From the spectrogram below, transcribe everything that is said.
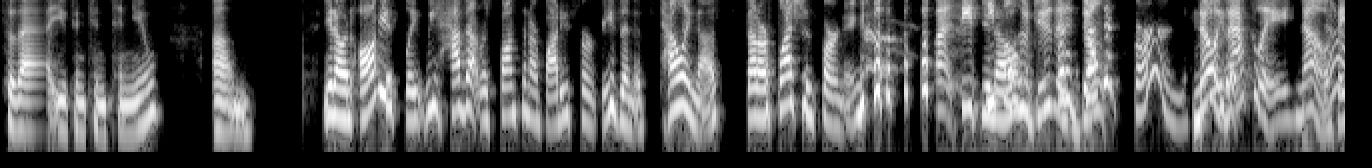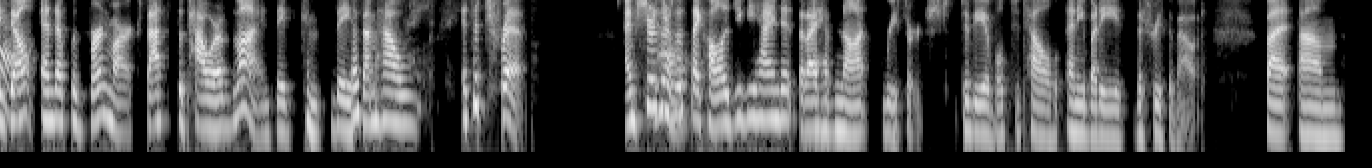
so that you can continue um you know and obviously we have that response in our bodies for a reason it's telling us that our flesh is burning but these You people know, who do this it don't doesn't burn No, exactly. No, they don't end up with burn marks. That's the power of the mind. They can they That's somehow crazy. it's a trip. I'm sure there's a psychology behind it that I have not researched to be able to tell anybody the truth about. But um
